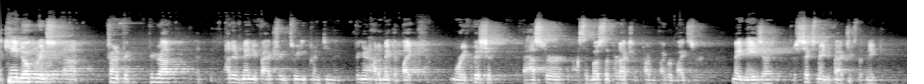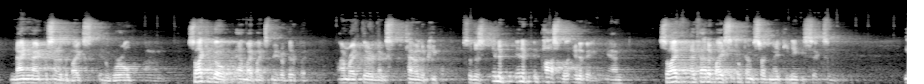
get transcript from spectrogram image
I came to Oak Ridge uh, trying to fi- figure out additive manufacturing, 3D printing, and figuring out how to make a bike more efficient, faster. I said most of the production of carbon fiber bikes are made in Asia. There's six manufacturers that make 99% of the bikes in the world. Um, so I could go have my bikes made over there, but I'm right there next to 10 other people. So there's in, in, impossible to innovate. And so I've, I've had a bicycle company started in 1986. And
